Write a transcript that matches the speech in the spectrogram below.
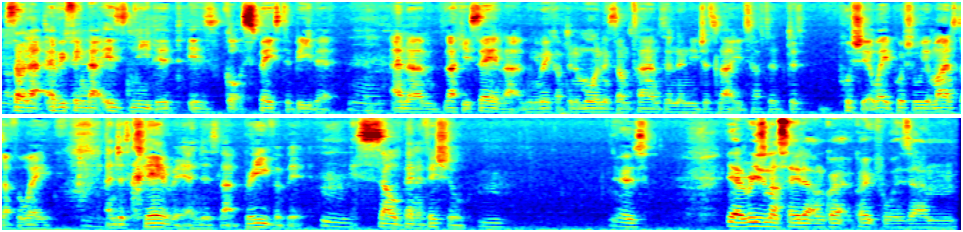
not so that everything yeah. that is needed is got space to be there. And um, like you're saying, like when you wake up in the morning sometimes, and then you just like you just have to just push it away, push all your mind stuff away, and just clear it and just like breathe a bit. Mm. It's so beneficial. Mm. It is. Yeah, the reason I say that I'm gra- grateful is um,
